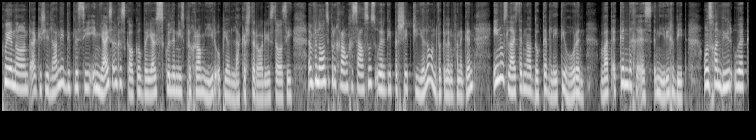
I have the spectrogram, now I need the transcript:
Goeienaand, ek is Jolandi Du Plessis en jy's ingeskakel by jou skoolnuusprogram hier op jou lekkerste radiostasie. In vanaand se program gesels ons oor die perseptuele ontwikkeling van 'n kind en ons luister na Dr Letty Horren wat 'n kundige is in hierdie gebied. Ons gaan loer ook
